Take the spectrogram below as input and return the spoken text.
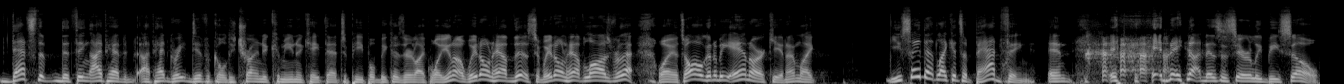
that's the the thing I've had I've had great difficulty trying to communicate that to people because they're like, "Well, you know, we don't have this and we don't have laws for that." Well, it's all going to be anarchy and I'm like, You say that like it's a bad thing, and it, it, may not necessarily be so.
